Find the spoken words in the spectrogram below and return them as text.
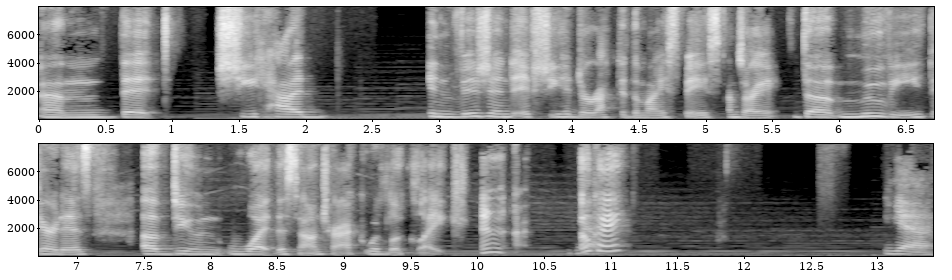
um, that she had envisioned if she had directed the MySpace, I'm sorry, the movie, there it is, of Dune, what the soundtrack would look like. And uh, yeah. okay. Yeah.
